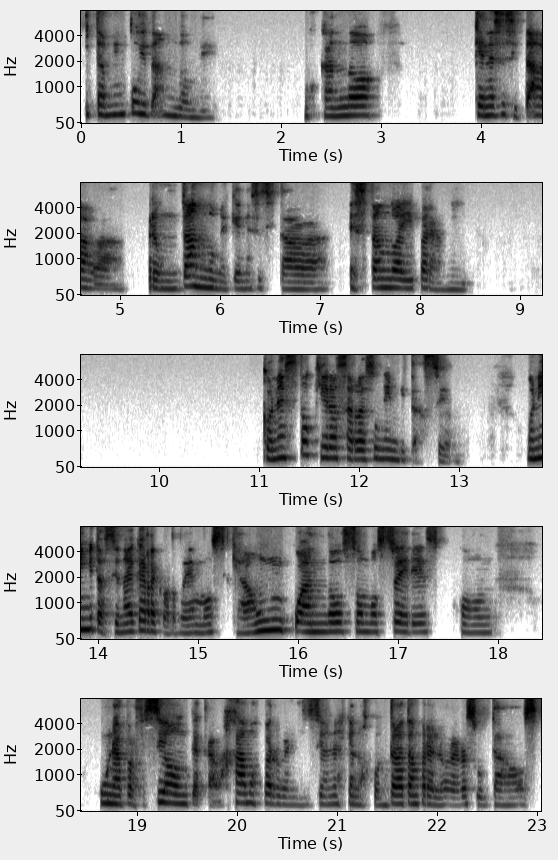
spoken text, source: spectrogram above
y también cuidándome, buscando qué necesitaba, preguntándome qué necesitaba, estando ahí para mí. Con esto quiero hacerles una invitación, una invitación a que recordemos que aun cuando somos seres con una profesión, que trabajamos para organizaciones que nos contratan para lograr resultados,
